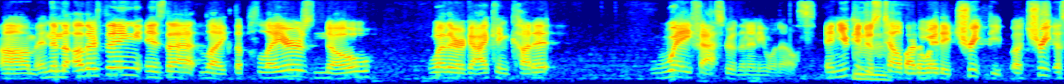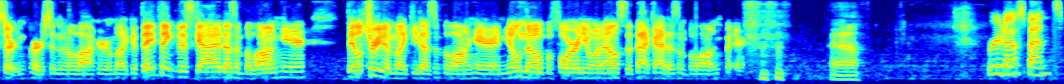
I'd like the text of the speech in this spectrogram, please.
um, and then the other thing is that like the players know whether a guy can cut it way faster than anyone else and you can just Mhm. tell by the way they treat people uh, treat a certain person in the locker room like if they think this guy doesn't belong here they'll treat him like he doesn't belong here and you'll know before anyone else that that guy doesn't belong there Yeah. Rudo Spence.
